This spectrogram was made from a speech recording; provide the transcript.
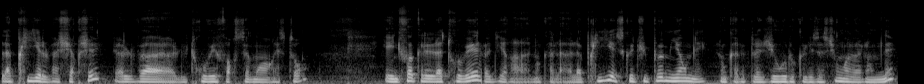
L'appli, elle va chercher, elle va lui trouver forcément un restaurant. Et une fois qu'elle l'a trouvé, elle va dire à, donc à l'appli Est-ce que tu peux m'y emmener? Donc avec la géolocalisation, elle va l'emmener.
